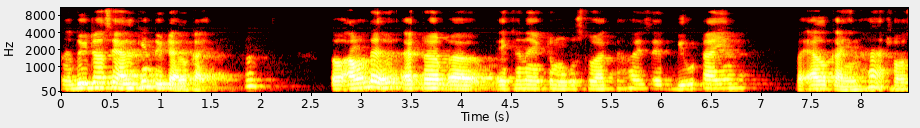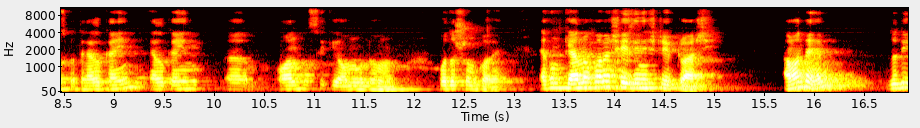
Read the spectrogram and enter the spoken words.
দুইটা আছে অ্যালকিন দুইটা অ্যালকাইন তো আমাদের একটা এখানে একটা মুখস্থ রাখতে হয় যে বিউটাইন বা অ্যালকাইন হ্যাঁ সহজ কথা অ্যালকাইন অ্যালকাইন ওয়ান হচ্ছে কি অম্লধর্ম প্রদর্শন করে? এখন কেন করে? সেই জিনিসটা একটু আসি। আমাদের যদি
